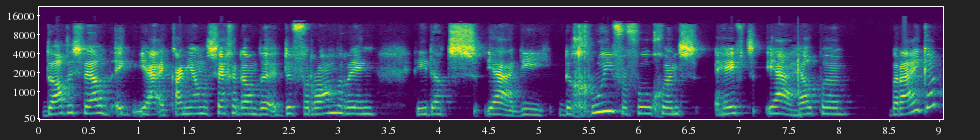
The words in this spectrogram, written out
dat is wel, ik, ja, ik kan niet anders zeggen dan de, de verandering die, dat, ja, die de groei vervolgens heeft ja, helpen bereiken.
